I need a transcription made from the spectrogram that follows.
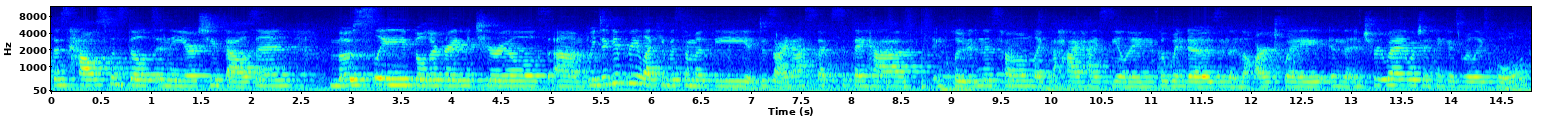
This house was built in the year 2000 mostly builder grade materials. Um, we did get pretty lucky with some of the design aspects that they have included in this home, like the high, high ceiling, the windows, and then the archway in the entryway, which I think is really cool.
